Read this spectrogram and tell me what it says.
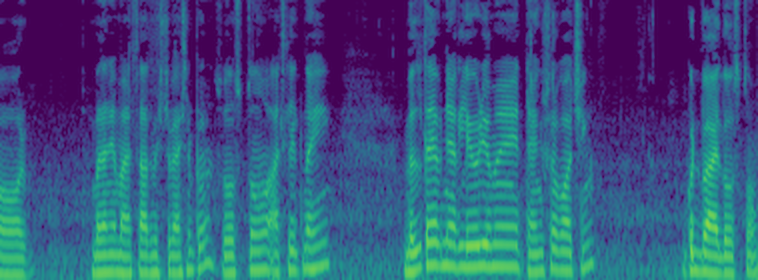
और बताने हमारे साथ मिस्टर फ़ैशन पर। तो दोस्तों, आज के लिए इतना ही। मिलते हैं अपने अगली वीडियो में। थैंक्स फॉर वॉचिंग गुड बाय दोस्तों।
